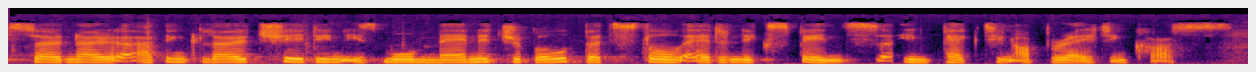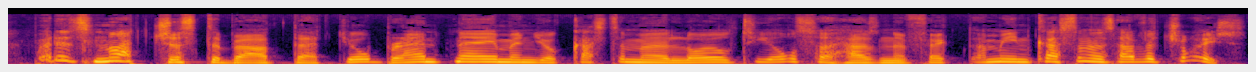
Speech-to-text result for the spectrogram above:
So, no, I think load shedding is more manageable, but still at an expense, impacting operating costs. But it's not just about that. Your brand name and your customer loyalty also has an effect. I mean, customers have a choice.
